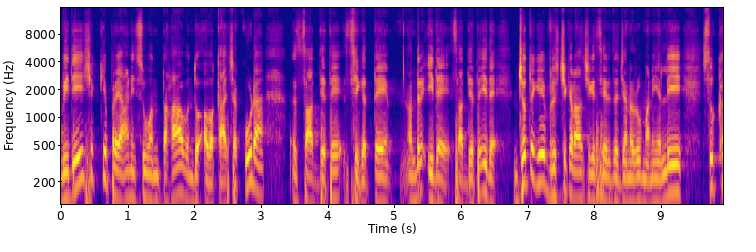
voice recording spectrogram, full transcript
ವಿದೇಶಕ್ಕೆ ಪ್ರಯಾಣಿಸುವಂತಹ ಒಂದು ಅವಕಾಶ ಕೂಡ ಸಾಧ್ಯತೆ ಸಿಗತ್ತೆ. ಅಂದರೆ ಇದೆ, ಸಾಧ್ಯತೆ ಇದೆ. ಜೊತೆಗೆ ವೃಶ್ಚಿಕ ರಾಶಿಗೆ ಸೇರಿದ ಜನರು ಮನೆಯಲ್ಲಿ ಸುಖ,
